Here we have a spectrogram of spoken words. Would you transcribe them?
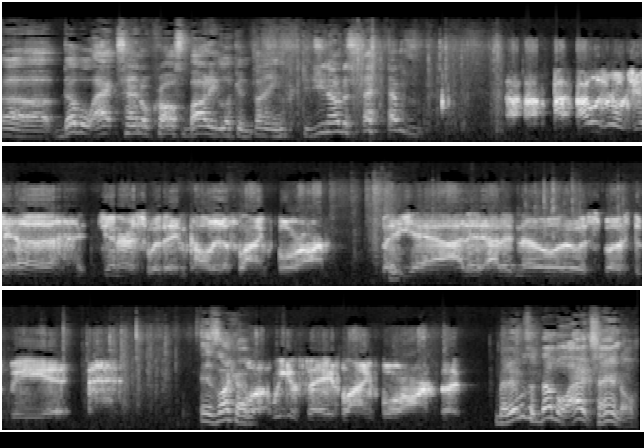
uh, double axe handle crossbody looking thing. Did you notice that? I, I, I was real ge- uh, generous with it and called it a flying forearm. But yeah, I, did, I didn't know what it was supposed to be. It, it's like a, well, we can say flying forearm, but but it was a double axe handle.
